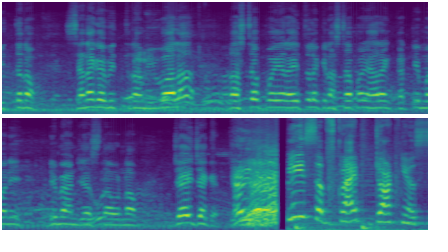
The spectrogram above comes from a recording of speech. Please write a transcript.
విత్తనం శనగ విత్తనం ఇవ్వాలా? నష్టపోయే రైతులకి నష్టపరిహారం కట్టిమని డిమాండ్ చేస్తూ ఉన్నాం. జై Jagan. Please subscribe dot news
